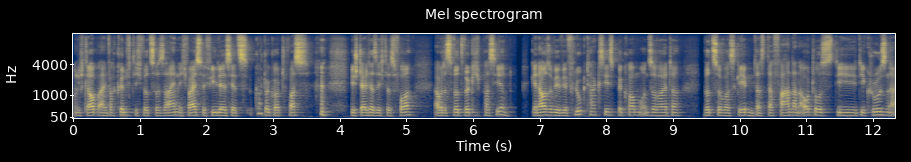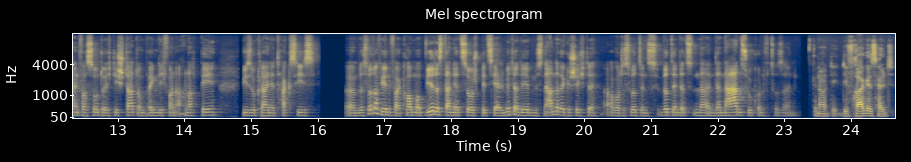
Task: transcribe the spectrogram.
Und ich glaube einfach, künftig wird es so sein. Ich weiß, für viele ist jetzt, Gott, oh Gott, was? Wie stellt er sich das vor? Aber das wird wirklich passieren. Genauso wie wir Flugtaxis bekommen und so weiter, wird sowas geben. Dass, da fahren dann Autos, die, die cruisen einfach so durch die Stadt und bringen dich von A nach B, wie so kleine Taxis. Ähm, das wird auf jeden Fall kommen. Ob wir das dann jetzt so speziell miterleben, ist eine andere Geschichte. Aber das wird, ins, wird in, der, in der nahen Zukunft so sein. Genau, die, die Frage ist halt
